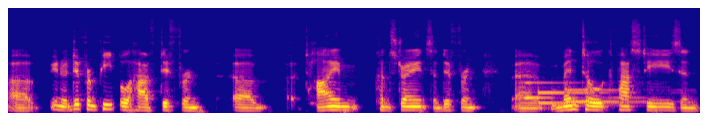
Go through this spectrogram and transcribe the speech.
uh, you know different people have different um, time constraints and different uh, mental capacities and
